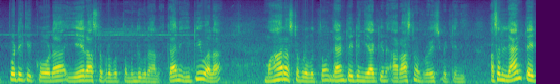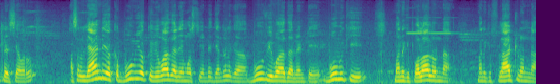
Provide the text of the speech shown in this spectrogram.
ఇప్పటికీ కూడా ఏ రాష్ట్ర ప్రభుత్వం ముందుకు రాలి. కానీ ఇటీవల మహారాష్ట్ర ప్రభుత్వం ల్యాండ్ టైటిలింగ్ యాక్ట్ని ఆ రాష్ట్రం ప్రవేశపెట్టింది. అసలు ల్యాండ్ టైటిలర్స్ ఎవరు? అసలు ల్యాండ్ యొక్క భూమి యొక్క వివాదాలు ఏమొస్తాయి అంటే జనరల్గా భూ వివాదాలు అంటే భూమికి మనకి పొలాలు ఉన్నా మనకి ఫ్లాట్లు ఉన్నా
